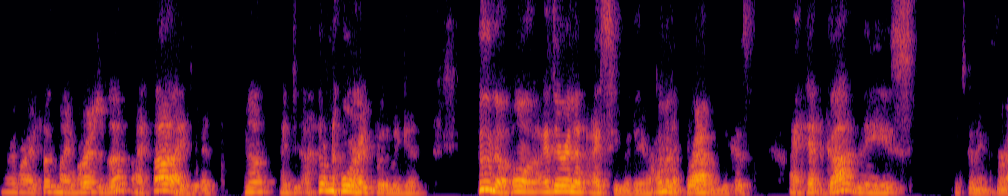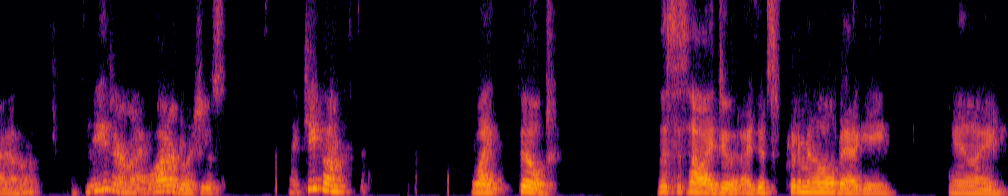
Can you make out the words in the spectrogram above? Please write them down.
wherever I put my brushes up, I thought I did. No, I, did, I don't know where I put them again. Who knows? Oh, they're in an, I see where they are. I'm going to grab them because I had gotten these. I'm just going to grab them. These are my water brushes. I keep them like filled. This is how I do it. I just put them in a little baggie and I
